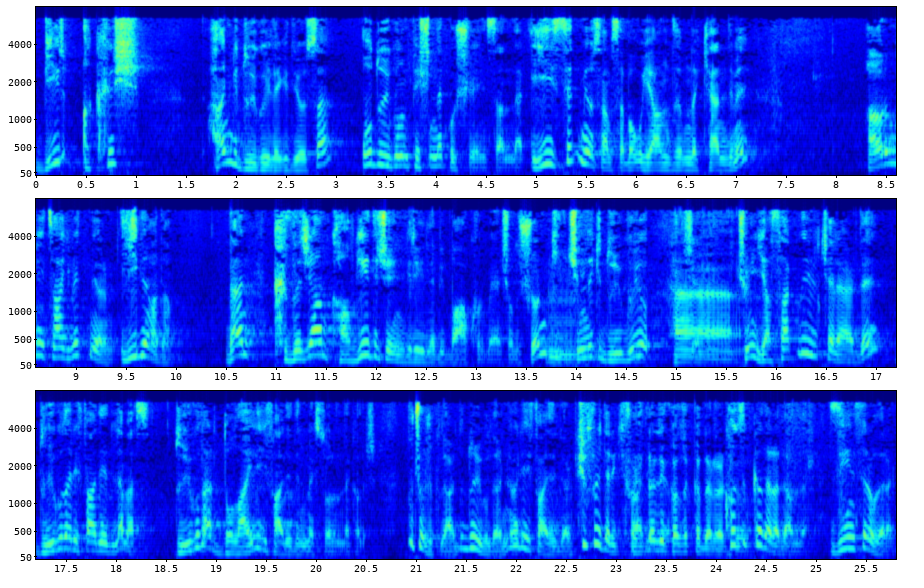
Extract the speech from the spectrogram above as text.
bir akış hangi duyguyla gidiyorsa o duygunun peşinde koşuyor insanlar. İyi hissetmiyorsam sabah uyandığımda kendimi Harun Bey'i takip etmiyorum. İyi bir adam. Ben kızacağım, kavga edeceğim biriyle bir bağ kurmaya çalışıyorum ki içimdeki duyguyu... Şey- çünkü yasaklı ülkelerde duygular ifade edilemez. Duygular dolaylı ifade edilmek zorunda kalır. Bu çocuklar da duygularını öyle ifade ediyor. Küfrederek ifade da ediyor. kazık kadar. Kazık kadar adamlar. Zihinsel olarak.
